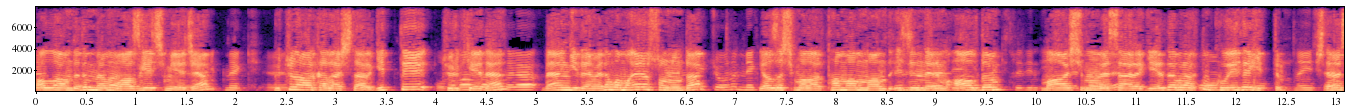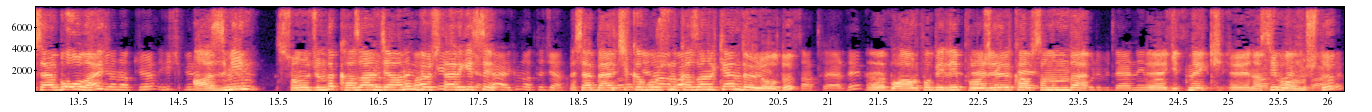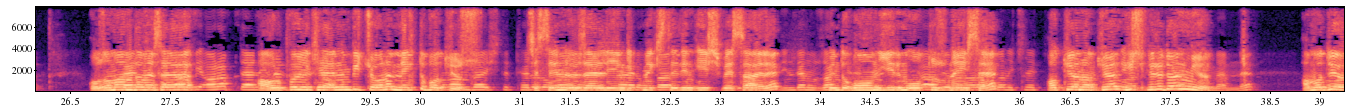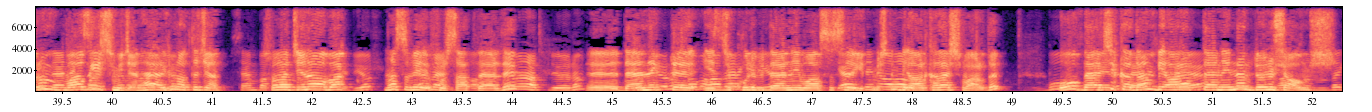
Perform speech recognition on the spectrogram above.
Allah'ım dedim ben vazgeçmeyeceğim. gitmek, e, Bütün nasip arkadaşlar gitti O Türkiye'den. Ben gidemedim ama en sonunda yazışmalar tamamlandı. İzinlerimi aldım. Maaşımı vesaire geride bıraktım. 10, Kuveyt'e 20, gittim. 30 neyse. İşte mesela bu olay azmin sonucunda kazanacağının göstergesi. Mesela Belçika bursunu kazanırken de öyle oldu. Ee, bu Avrupa Birliği projeleri Dernekte, kapsamında e, gitmek e, nasip olmuştu. vardı. O O zaman da mesela Avrupa ülkelerinin birçoğuna mektup da işte İşte senin özelliğin gitmek istediğin iş vesaire. Günde birisi. 10, 20, Ya 30 diyor, ben neyse atıyorsun atıyorsun hiçbiri dönmüyor. Ama diyorum vazgeçmeyeceksin. Her gün atacaksın. Sonra Cenab-ı Hak nasıl bir Hemen fırsat at- verdi? Ee, dernekte İzci Kulübü. Derneği vasıtasıyla gitmiştim. Bir arkadaş vardı. Bu O Belçika'dan bir Arap derneğinden dönüş almış.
